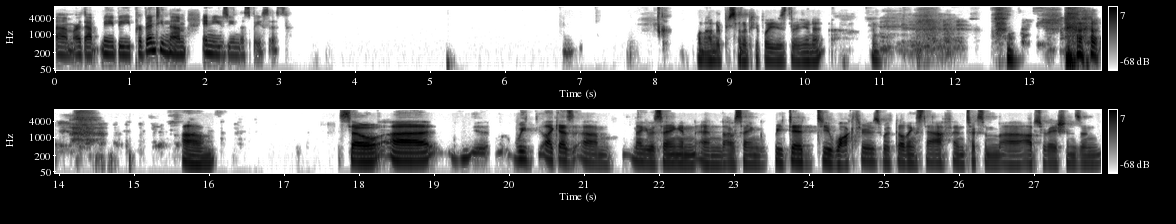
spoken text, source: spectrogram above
um, or that may be preventing them in using the spaces. One hundred percent of people use their unit. um, so uh, we like as um, Maggie was saying, and and I was saying, we did do walkthroughs with building staff and took some uh, observations and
